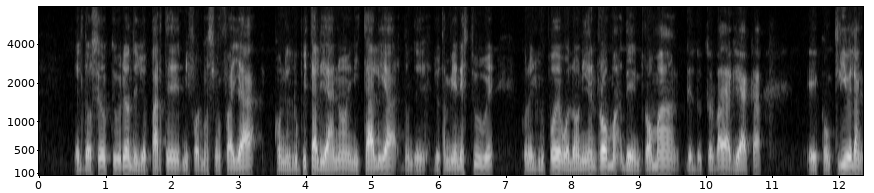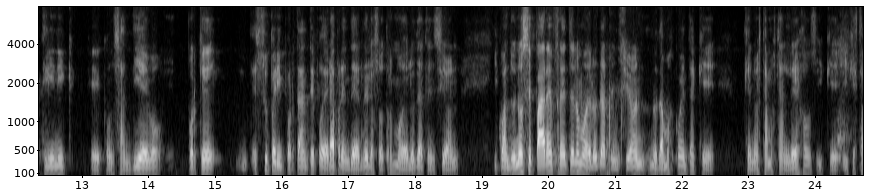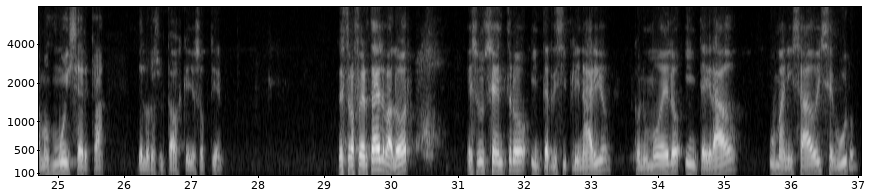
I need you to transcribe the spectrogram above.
el 12 de octubre, donde yo parte de mi formación fue allá, con el grupo italiano en Italia, donde yo también estuve, con el grupo de Bolonia en Roma, de, en Roma del doctor Badagliaca, eh, con Cleveland Clinic, eh, con San Diego, porque es súper importante poder aprender de los otros modelos de atención. Y cuando uno se para enfrente de los modelos de atención, nos damos cuenta que, que no estamos tan lejos y que, y que estamos muy cerca de los resultados que ellos obtienen. Nuestra oferta del valor es un centro interdisciplinario con un modelo integrado, humanizado y seguro.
